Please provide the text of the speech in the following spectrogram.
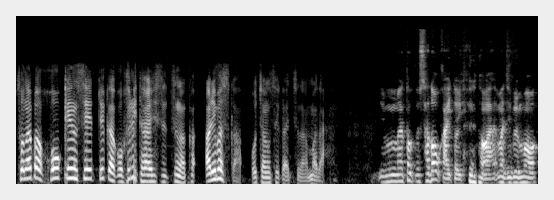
そのやっぱ封建性っていうか、こう古い体質っていうのはかありますか？お茶の世界っていうのはまだ。まあ、特茶道会というのは、まあ、自分も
